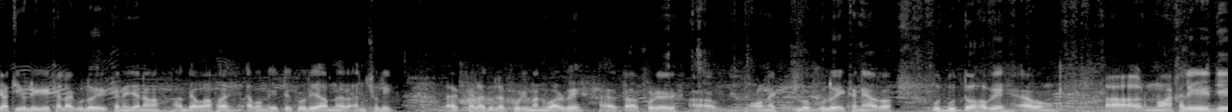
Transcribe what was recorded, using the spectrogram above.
জাতীয় লিগের খেলাগুলো এখানে যেন দেওয়া হয় এবং এতে করে আপনার আঞ্চলিক খেলাধুলার পরিমাণ বাড়বে। তারপরে অনেক লোকগুলো এখানে আরও উদ্বুদ্ধ হবে এবং আর নোয়াখালীর যে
